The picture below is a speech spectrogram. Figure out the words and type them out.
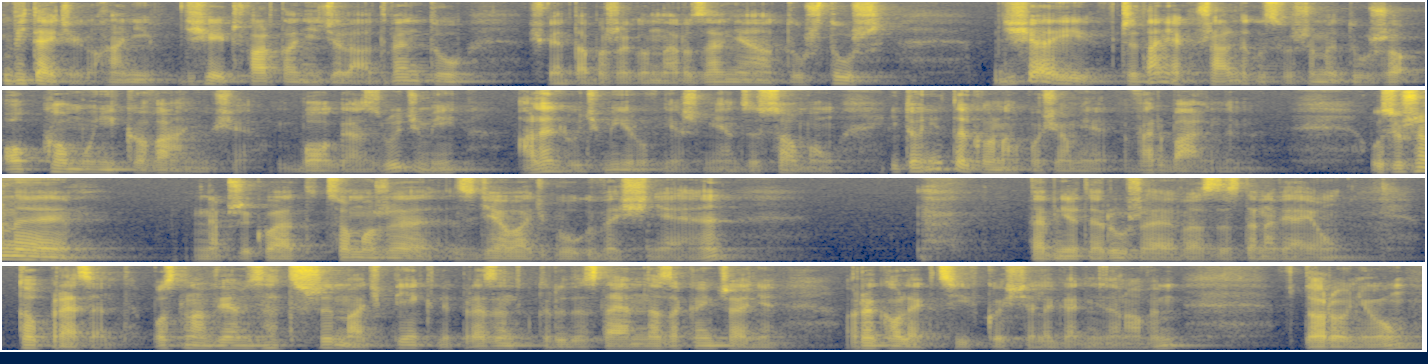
Witajcie, kochani. Dzisiaj czwarta niedziela Adwentu, święta Bożego Narodzenia, tuż, tuż. Dzisiaj w czytaniach psalmych usłyszymy dużo o komunikowaniu się Boga z ludźmi, ale ludźmi również między sobą. I to nie tylko na poziomie werbalnym. Usłyszymy na przykład, co może zdziałać Bóg we śnie. Pewnie te róże Was zastanawiają. To prezent. Postanowiłem zatrzymać piękny prezent, który dostałem na zakończenie rekolekcji w Kościele Garnizonowym w Toruniu.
